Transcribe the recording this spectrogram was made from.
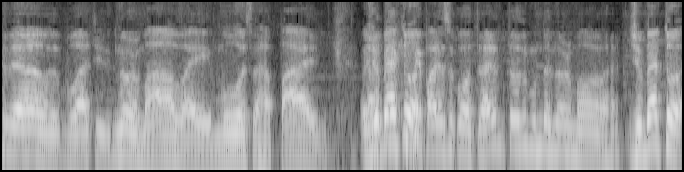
Não, boate normal, aí, moça, rapaz. Ô, Gilberto- Até que me parece o contrário, todo mundo é normal lá. Gilberto,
